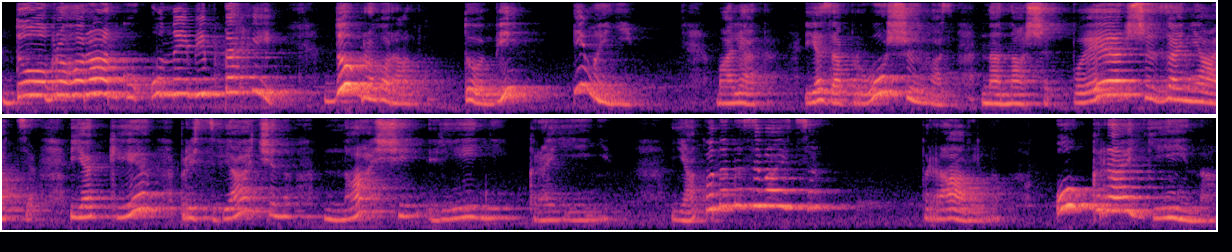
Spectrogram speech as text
Доброго ранку у небі птахи. Доброго ранку тобі і мені. Малята, я запрошую вас на наше перше заняття, яке присвячено нашій рідній країні. Як вона називається? Правильно, Україна.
